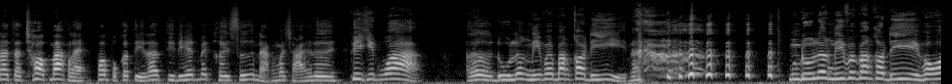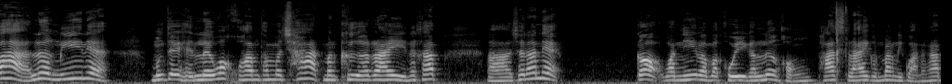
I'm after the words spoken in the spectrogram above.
น่าจะชอบมากแหละ เพราะปกติแล้ว GDH ไม่เคยซื้อหนังมาฉายเลย พี่คิดว่า เออ ดูเรื่องนี้ไว้บ้างก็ดีนะมึงดูเรื่องนี้ไว้บ้างก็ดี เพราะว่าเรื่องนี้เนี่ยมึงจะเห็นเลยว่าความธรรมชาติมันคืออะไรนะครับอ่าฉะนั้นเนี่ย ก็วันนี้เรามาคุยกันเรื่องของพาสไลท์กันบ้างดีกว่านะครับ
